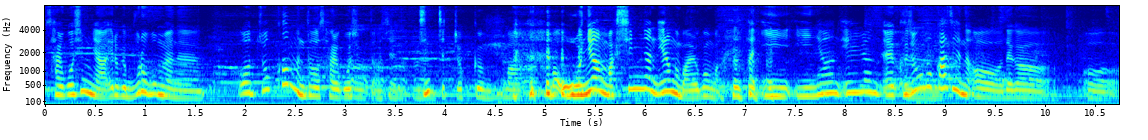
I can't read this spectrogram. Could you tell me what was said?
살고 싶냐 이렇게 물어보면은 어 조금은 더 살고 싶다 진짜, 진짜 조금 막, 막 5년 막 10년 이런 거 말고 막 한 2, 2년 1년 에, 그 정도까지는 어 내가 어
